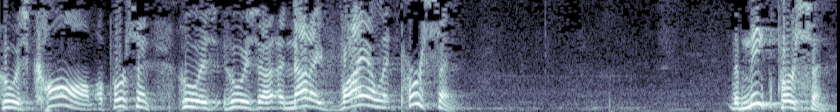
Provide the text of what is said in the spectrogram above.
who is calm, a person who is who is a, not a violent person. The meek person.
